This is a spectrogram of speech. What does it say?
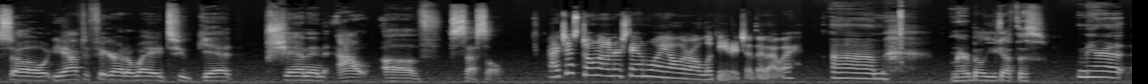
So you have to figure out a way to get Shannon out of Cecil. I just don't understand why y'all are all looking at each other that way. Um, Maribel, you got this. Mira,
